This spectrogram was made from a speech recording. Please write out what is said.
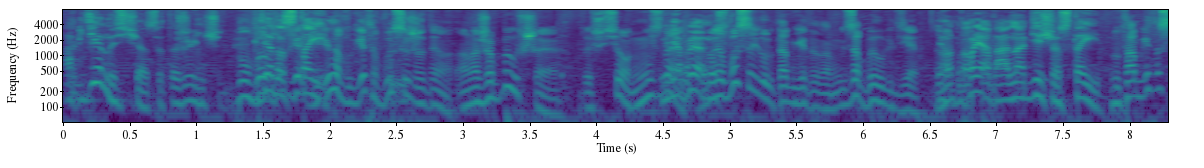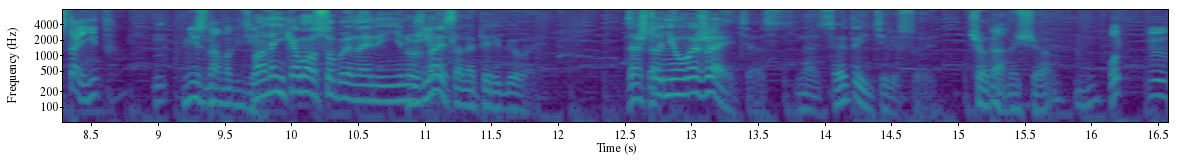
А где она сейчас, эта женщина? Ну, где она где- стоит? Где-то, где-то высажена. Она же бывшая. То есть все, не знаю. Я понимаю, ну, ну, высадил там где-то там, забыл где. Нет, Она ну, там- понятно, она где сейчас стоит? Ну там где-то стоит. Не знамо где. Но она никому особо, наверное, не нужна, Нет. если она перебивает. За что не уважаете нас? Это интересует. Что там еще? Вот э,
